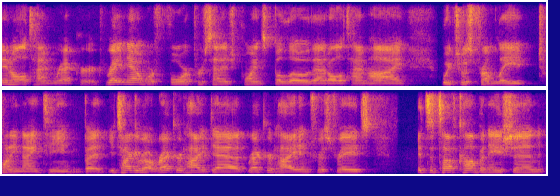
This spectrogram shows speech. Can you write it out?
an all time record. Right now, we're four percentage points below that all time high which was from late 2019. But you talk about record high debt, record high interest rates. It's a tough combination.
